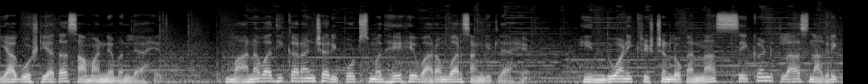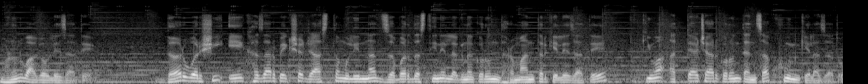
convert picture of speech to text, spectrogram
या गोष्टी आता सामान्य बनल्या आहेत. मानवाधिकारांच्या रिपोर्ट्समध्ये हे वारंवार सांगितले आहे. हिंदू आणि ख्रिश्चन लोकांना सेकंड क्लास नागरिक म्हणून वागवले जाते. दरवर्षी एक हजारपेक्षा जास्त मुलींना जबरदस्तीने लग्न करून धर्मांतर केले जाते किंवा अत्याचार करून त्यांचा खून केला जातो.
